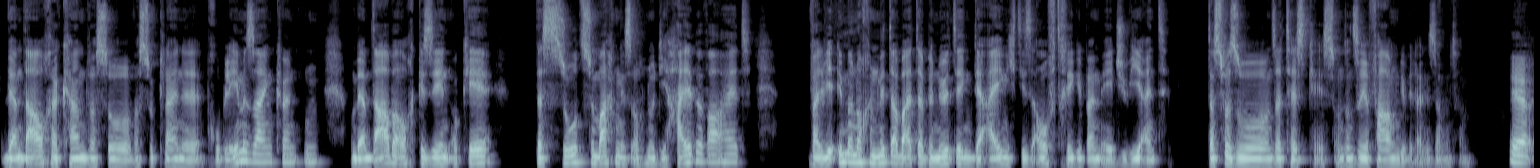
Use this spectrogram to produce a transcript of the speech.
Wir haben da auch erkannt, was so, was so kleine Probleme sein könnten. Und wir haben da aber auch gesehen, okay, das so zu machen ist auch nur die halbe Wahrheit, weil wir immer noch einen Mitarbeiter benötigen, der eigentlich diese Aufträge beim AGV eintippt. Das war so unser Testcase und unsere Erfahrungen, die wir da gesammelt haben. Ja,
